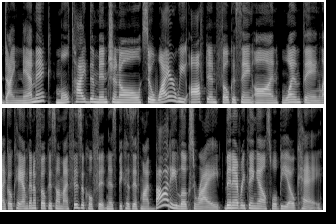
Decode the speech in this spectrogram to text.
dynamic, multidimensional. So why are we often focusing on one thing? Like, okay, I'm going to focus on my physical fitness because if my body looks right, then everything else will be okay.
